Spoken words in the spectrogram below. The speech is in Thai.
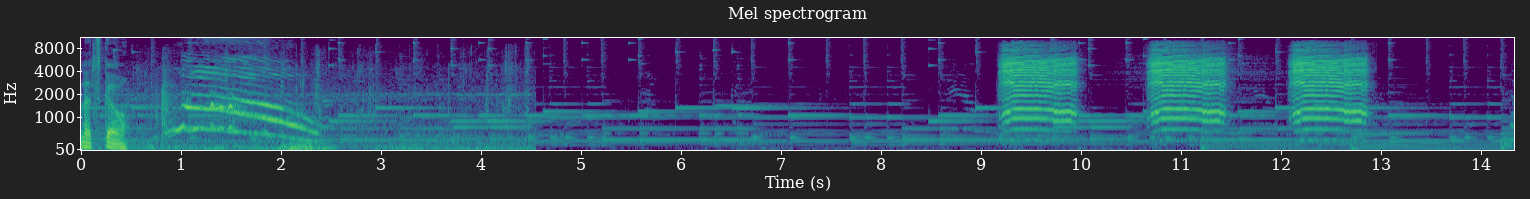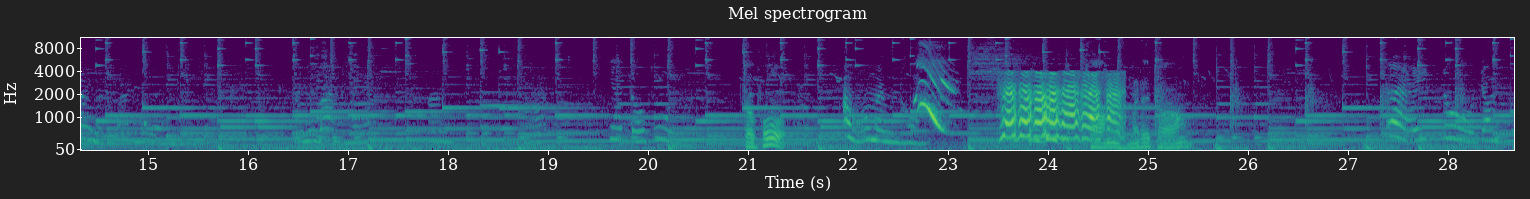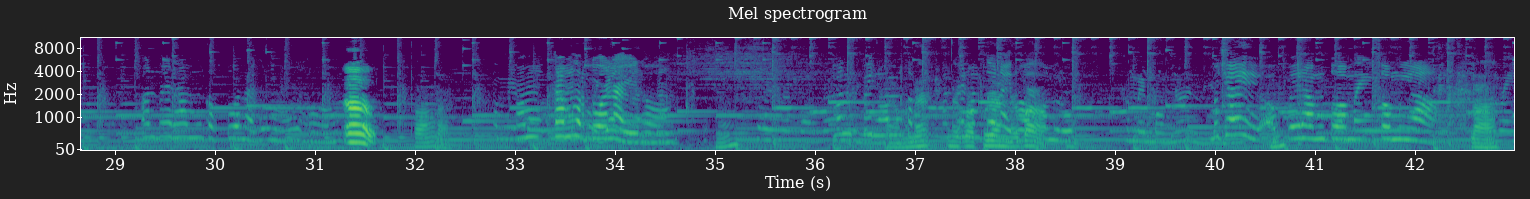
let's go ว้าวเนี่ยตัวผู้ตัวผู้เอ้าทำไมมันท้องท้องหรือไม่ได้ท้อง ท้อง Oh. ท้องเหรอทำทำกับตัวไหนท้อง หืมมันไปทำกับนึกนึกว่าเพื่อนหรือเปล่า ทำไมมองหน้าไม่ใช่เอาไปทำตัวตัวเมีย เหรอแพ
